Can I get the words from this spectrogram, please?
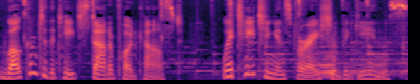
Welcome to the Teach Starter podcast, where teaching inspiration begins.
